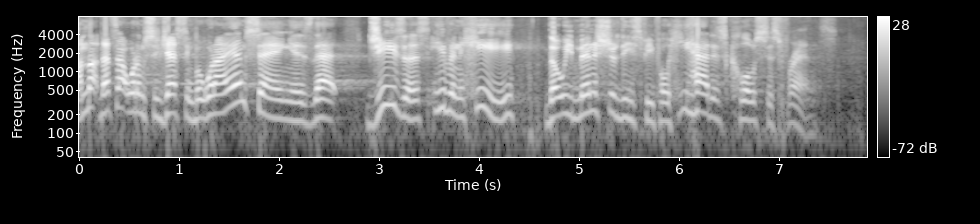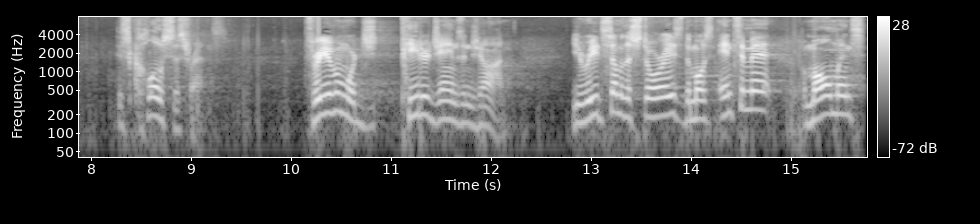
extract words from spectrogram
I'm not, that's not what I'm suggesting, but what I am saying is that Jesus, even he, though he ministered to these people, he had his closest friends. His closest friends. Three of them were Peter, James, and John. You read some of the stories, the most intimate moments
